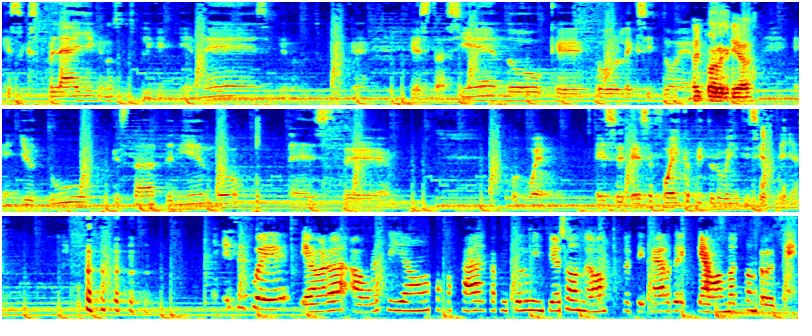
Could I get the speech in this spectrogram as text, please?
que se explaye, que nos explique quién es, que nos explique qué está haciendo, que todo el éxito en Ay, por Dios. en YouTube que está teniendo. Este, pues bueno, ese, ese fue el capítulo 27 ya. Ese fue, y ahora, ahora sí ya vamos a pasar al capítulo 28 donde vamos a platicar de qué onda con René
